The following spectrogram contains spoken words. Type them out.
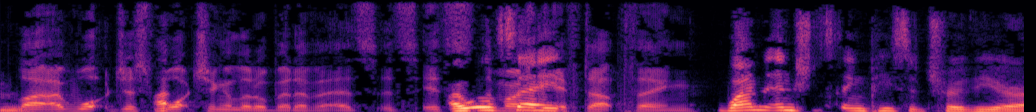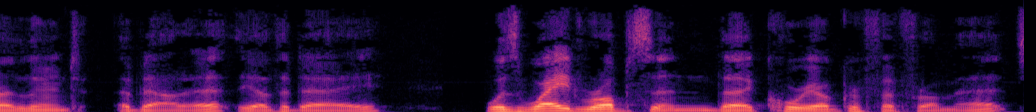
Like I wa- just watching a little bit of it. It's it's it's. I will the most say- effed up thing. one interesting piece of trivia I learned about it the other day was Wade Robson, the choreographer from it,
